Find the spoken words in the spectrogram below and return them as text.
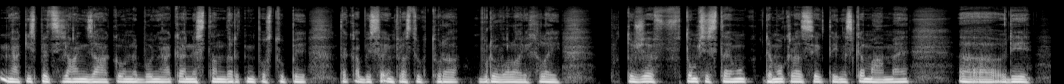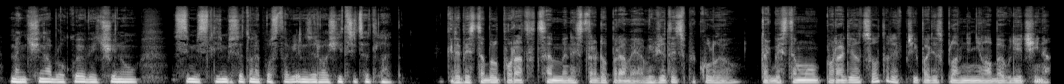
nějaký speciální zákon nebo nějaké nestandardní postupy, tak aby se infrastruktura budovala rychleji protože v tom systému demokracie, který dneska máme, eh, kdy menšina blokuje většinu, si myslím, že se to nepostaví ani za dalších 30 let. Kdybyste byl poradcem ministra dopravy, já vím, že teď spekuluju, tak byste mu poradil co tady v případě splavnění Labe u Děčína?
